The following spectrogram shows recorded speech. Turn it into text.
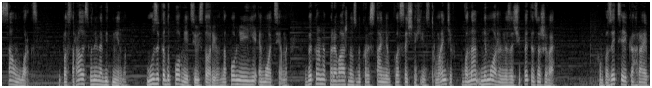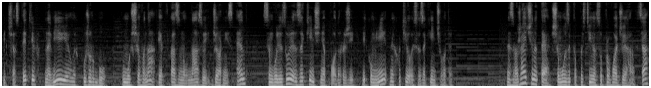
Soundworks, і постарались вони на відмінно. Музика доповнює цю історію, наповнює її емоціями. Виконана переважно з використанням класичних інструментів, вона не може не зачепити заживе. Композиція, яка грає під час титрів, навіює легку журбу, тому що вона, як вказано в назві Journey's End, символізує закінчення подорожі, яку мені не хотілося закінчувати. Незважаючи на те, що музика постійно супроводжує гравця,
